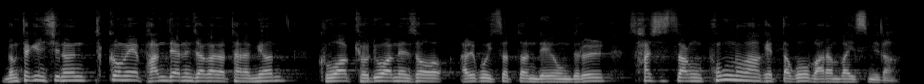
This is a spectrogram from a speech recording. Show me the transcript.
명태균 씨는 특검에 반대하는 자가 나타나면 그와 교류하면서 알고 있었던 내용들을 사실상 폭로하겠다고 말한 바 있습니다.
